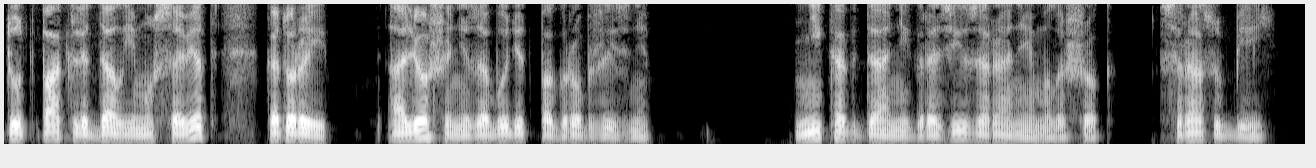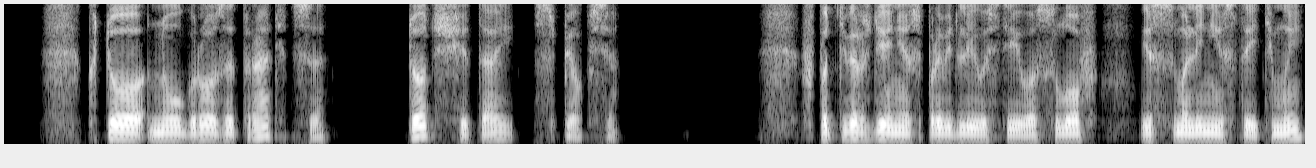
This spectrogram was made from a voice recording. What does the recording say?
Тут Пакля дал ему совет, который Алеша не забудет по гроб жизни. Никогда не грози заранее, малышок, сразу бей. Кто на угрозы тратится, тот, считай, спекся. В подтверждение справедливости его слов из смоленистой тьмы,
